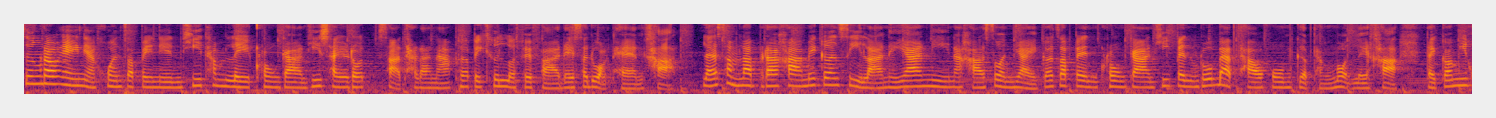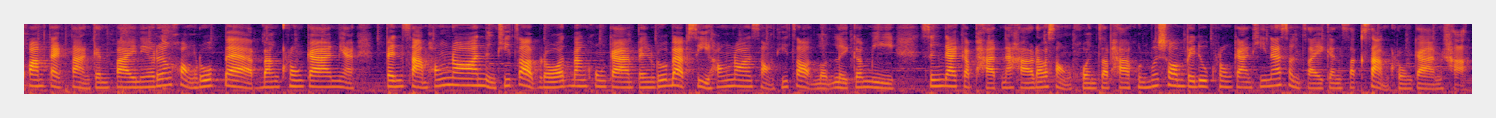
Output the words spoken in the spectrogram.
ซึ่งเราเองเนี่ยควรจะไปเน้นที่ทำเลโครงการที่ใช้รถสาธารณะ เพื่อไปขึ้นรถไฟฟ้าได้สะดวกแทนค่ะ และสำหรับราคาไม่เกิน 4 ล้านในย่านนี้นะคะ ส่วนใหญ่ก็จะเป็นโครงการที่เป็นรูปแบบทาวน์โฮมเกือบทั้งหมดเลยค่ะ แต่ก็มีความแตกต่างกันไปในเรื่องของรูปแบบบางโครงการเนี่ยเป็น 3 ห้องนอน 1 ที่จอดรถ บางโครงการเป็นรูปแบบ 4 ห้องนอน 2 ที่จอดรถเลยก็มี ซึ่งได้กับพัดนะคะ เราสองคนจะพาคุณผู้ชมไปดูโครงการที่น่าสนใจกันสัก3 โครงการค่ะ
